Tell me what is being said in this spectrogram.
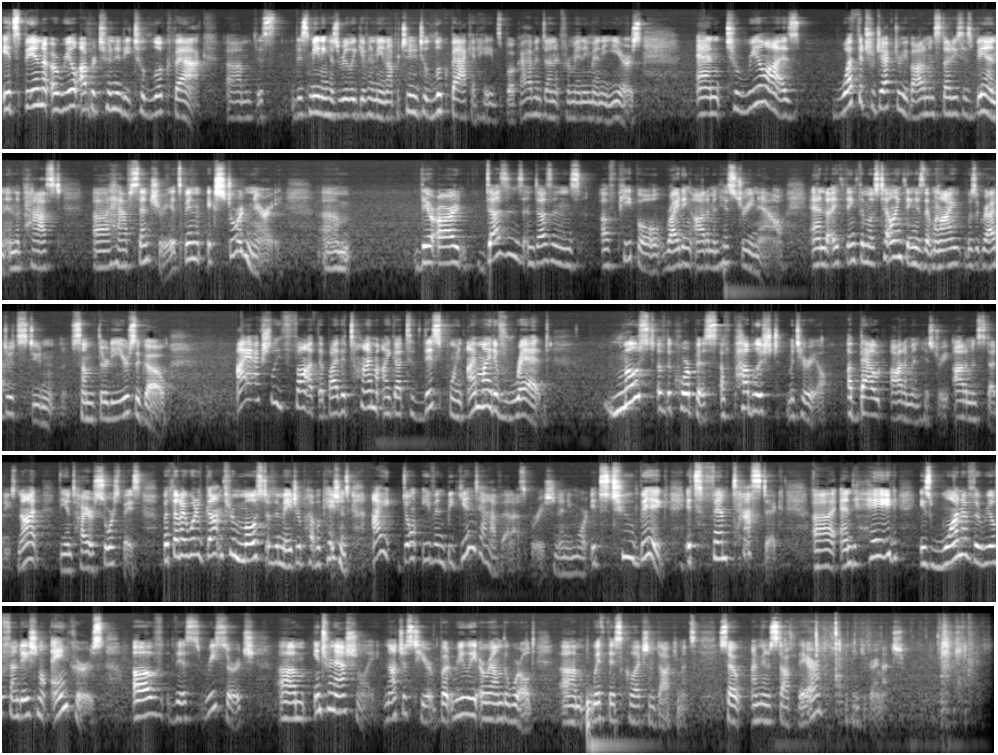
it's been a real opportunity to look back. Um, this this meeting has really given me an opportunity to look back at Heyd's book. I haven't done it for many many years, and to realize what the trajectory of Ottoman studies has been in the past uh, half century. It's been extraordinary. Um, there are dozens and dozens of people writing Ottoman history now. And I think the most telling thing is that when I was a graduate student some 30 years ago, I actually thought that by the time I got to this point, I might have read most of the corpus of published material about Ottoman history, Ottoman studies, not the entire source base, but that I would have gotten through most of the major publications. I don't even begin to have that aspiration anymore. It's too big. It's fantastic. Uh, and Heyd is one of the real foundational anchors of this research um, internationally, not just here, but really around the world um, with this collection of documents. So I'm going to stop there. Thank you very much.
